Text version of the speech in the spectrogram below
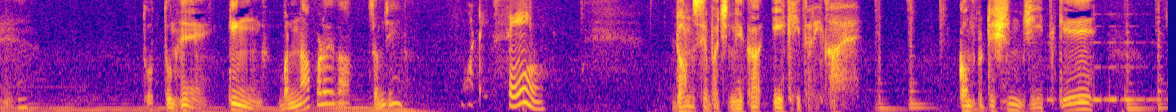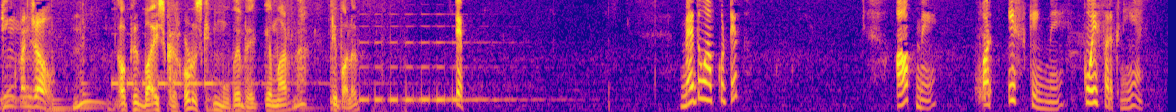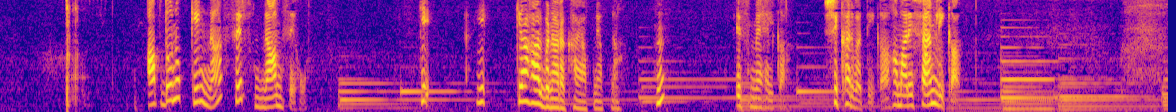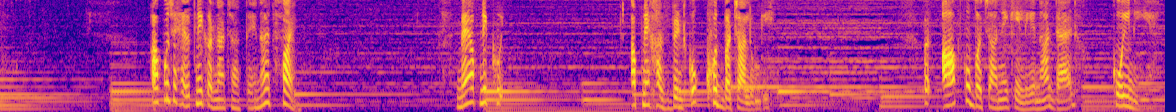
तो तुम्हें किंग बनना पड़ेगा समझी? What are you saying don से बचने का एक ही तरीका है। कंपटीशन जीत के किंग बन जाओ। हम्म? और फिर 22 करोड़ उसके मुँह पे फेंक के मारना। टिप अलग। टिप मैं दूँ आपको टिप? आप में और इस किंग में कोई फ़र्क नहीं है। आप दोनों किंग ना, सिर्फ़ नाम से हो। ये ये क्या हाल बना रखा है आपने अपना? हुँ? इस महल का, शिखरवती का, हमारे फैमिली का। आप मुझे हेल्प नहीं करना चाहते हैं ना इट्स फाइन मैं अपने अपने हस्बैंड को खुद बचा लूँगी। पर आपको बचाने के लिए ना डैड कोई नहीं है।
